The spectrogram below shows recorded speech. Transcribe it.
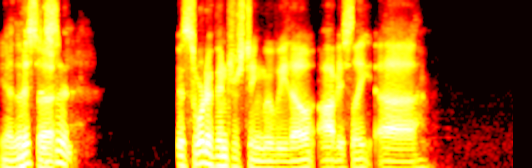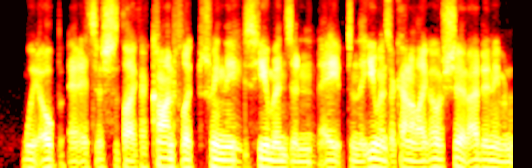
Yeah, this is uh, a, a sort of interesting movie, though. Obviously, uh, we open. It's just like a conflict between these humans and apes, and the humans are kind of like, "Oh shit, I didn't even."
